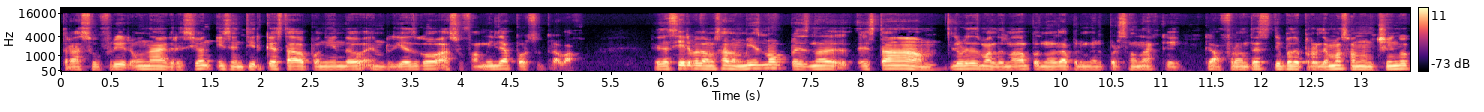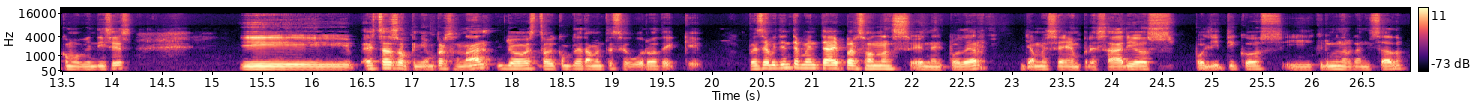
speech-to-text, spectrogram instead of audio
tras sufrir una agresión y sentir que estaba poniendo en riesgo a su familia por su trabajo. Es decir, volvemos a lo mismo, pues no, esta Lourdes Maldonado pues no es la primera persona que, que afronta este tipo de problemas, son un chingo, como bien dices, y esta es opinión personal. Yo estoy completamente seguro de que, pues evidentemente hay personas en el poder, llámese empresarios, políticos y crimen organizado,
